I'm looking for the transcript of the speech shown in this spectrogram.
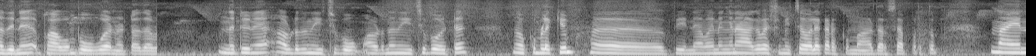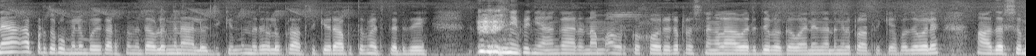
അതിന് പാവം പോവുകയാണ് കേട്ടോ. അത് എന്നിട്ട് പിന്നെ അവിടുന്ന് നീച്ചു പോവും. അവിടുന്ന് നീച്ചു പോയിട്ട് നോക്കുമ്പോഴേക്കും പിന്നെ അവനിങ്ങനെ ആകെ വിഷമിച്ച പോലെ കിടക്കും ആദർശ അപ്പുറത്തും. നയന അപ്പുറത്തെ റൂമിലും പോയി കിടക്കുന്നിട്ട് അവളിങ്ങനെ ആലോചിക്കും. എന്നിട്ട് അവൾ പ്രാർത്ഥിക്കും ഒരാപത്തും വരുത്തരുതേ. ഇപ്പം ഞാൻ കാരണം അവർക്കൊക്കെ ഓരോരോ പ്രശ്നങ്ങളാവരുത് ഭഗവാനെ എന്നിങ്ങനെ പ്രാർത്ഥിക്കുക അപ്പോൾ അതേപോലെ ആദർശം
